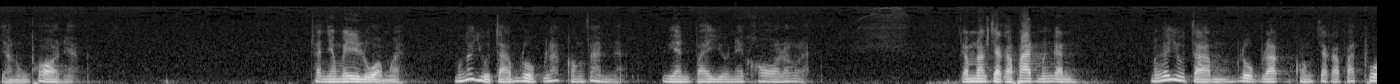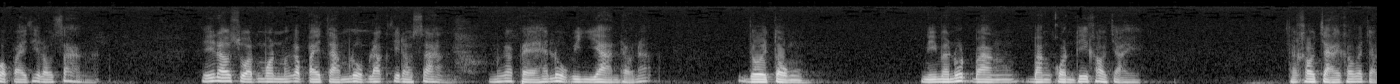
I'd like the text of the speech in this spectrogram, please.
อย่างหลวงพ่อเนี่ย ท่านยังไม่ได้รวมไงมันก็อยู่ตามรูปลักษณ์ของท่านน่ะ เวียนไปอยู่ในคอแล้วแหละกำลังจักรพรรดิเหมือนกัน มันก็อยู่ตามรูปลักษณ์ของจักรพรรดิทั่วไปที่เราสร้างน่ะ นี้เราสวดมนต์มันก็ไปตามรูปลักษณ์ที่เราสร้าง มันก็แผ่ให้โลกวิญญาณแถวนั้นโดยตรง มีมนุษย์บางบางคนที่เข้าใจ ถ้าเข้าใจเขาก็จะ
